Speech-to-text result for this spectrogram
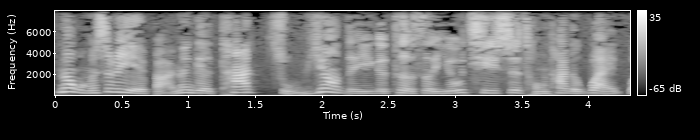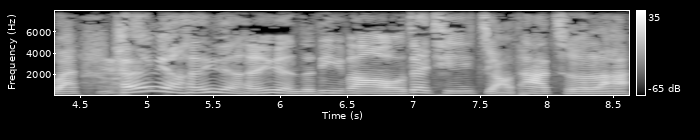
那我们是不是也把那个它主要的一个特色，尤其是从它的外观，嗯、很远很远很远的地方哦，在骑脚踏车啦，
